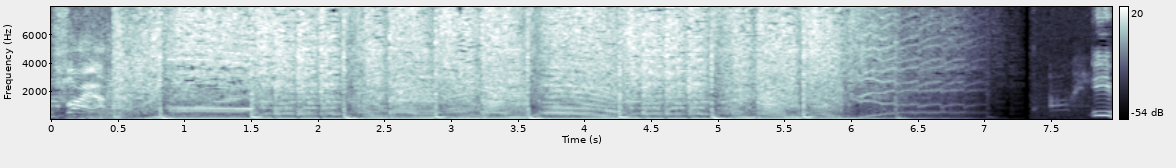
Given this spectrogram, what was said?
on fire. I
